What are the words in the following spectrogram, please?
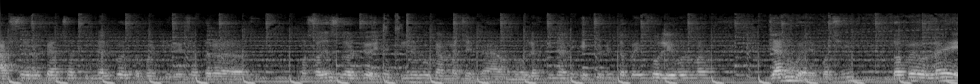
आठ सय रुपियाँ छ क्लिनरको त्यो पनि ठिकै छ तर म सजेस्ट गर्छु होइन क्लिनरको काममा चाहिँ नआउनु होला किनभने एकचोटि तपाईँ त्यो लेभलमा जानु भएपछि तपाईँहरूलाई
